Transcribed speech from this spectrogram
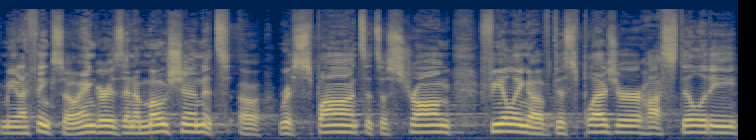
I mean, I think so. Anger is an emotion, it's a response, it's a strong feeling of displeasure, hostility,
